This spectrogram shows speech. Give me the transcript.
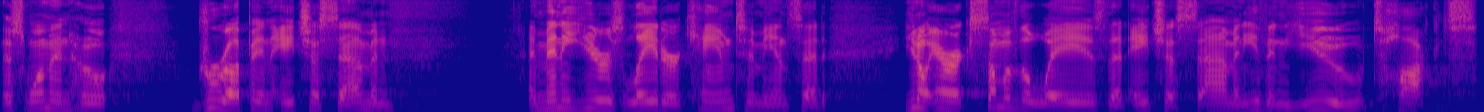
This woman who grew up in HSM and, and many years later came to me and said, You know, Eric, some of the ways that HSM and even you talked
